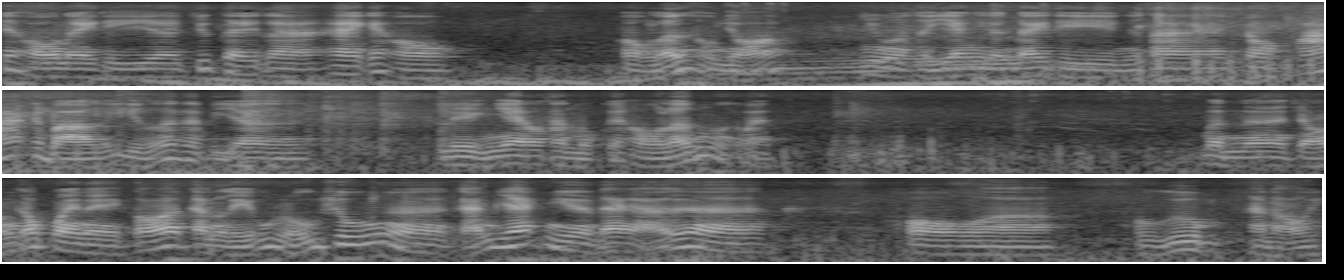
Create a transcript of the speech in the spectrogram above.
Cái hồ này thì à, trước đây là hai cái hồ hồ lớn, hồ nhỏ. Nhưng mà thời gian gần đây thì người ta cho phá cái bờ ở giữa ra bây giờ liền nhau thành một cái hồ lớn mà các bạn. Mình à, chọn góc quay này có cành liễu rủ xuống cảm giác như đang ở hồ hồ Gươm Hà Nội.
